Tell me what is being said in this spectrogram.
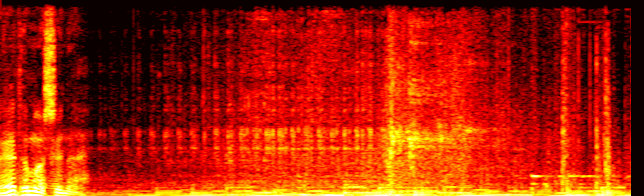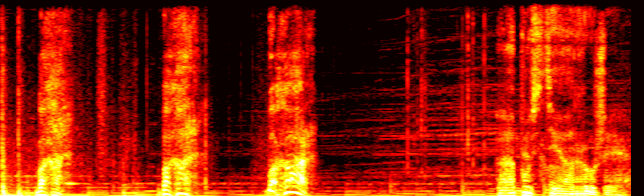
Это машина. Бахар! Бахар! Бахар! Опусти оружие.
